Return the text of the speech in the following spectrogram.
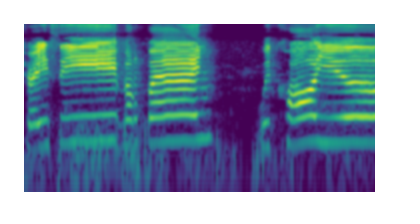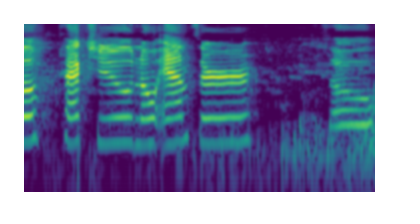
Tracy, Bang Bang, we call you, text you, no answer. So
